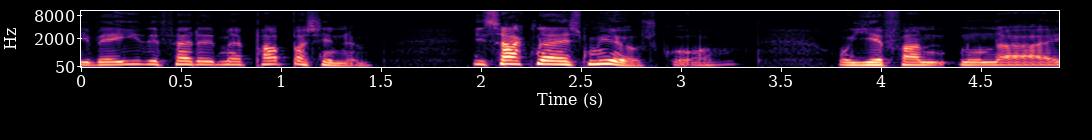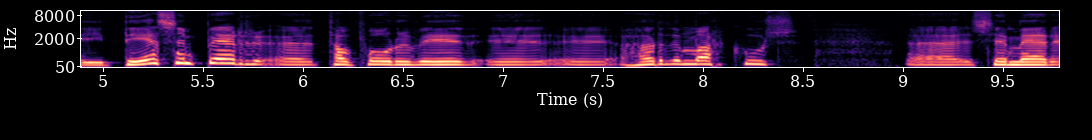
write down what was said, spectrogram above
í veiðiferðið með pappa sínum. Ég saknaði þess mjög sko. Og ég fann núna í desember uh, þá fóru við uh, uh, Hörður Markus sem er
